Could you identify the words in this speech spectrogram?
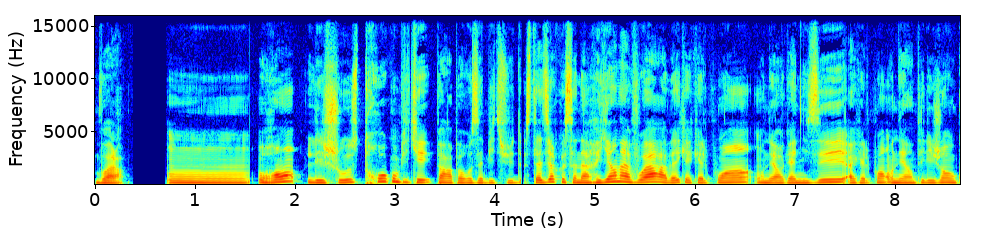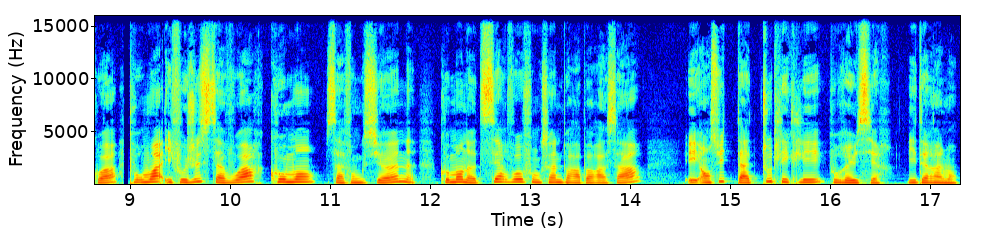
Voilà on rend les choses trop compliquées par rapport aux habitudes. C'est-à-dire que ça n'a rien à voir avec à quel point on est organisé, à quel point on est intelligent ou quoi. Pour moi, il faut juste savoir comment ça fonctionne, comment notre cerveau fonctionne par rapport à ça. Et ensuite, tu as toutes les clés pour réussir, littéralement.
